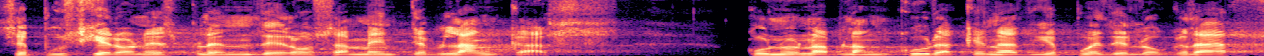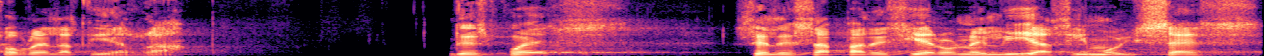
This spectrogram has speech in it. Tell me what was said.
se pusieron esplendorosamente blancas, con una blancura que nadie puede lograr sobre la tierra. Después se les aparecieron Elías y Moisés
